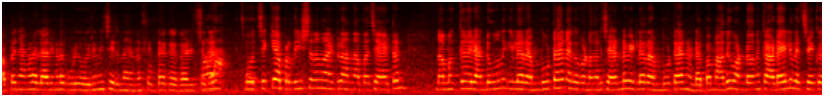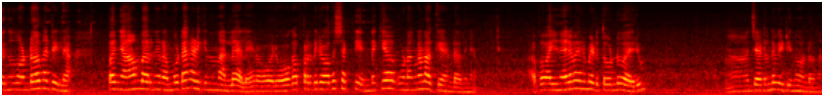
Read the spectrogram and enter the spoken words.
അപ്പം ഞങ്ങൾ എല്ലാരും കൂടെ കൂടി ഒരുമിച്ചിരുന്നായിരുന്നു ഫുഡൊക്കെ കഴിച്ചത്. ഉച്ചയ്ക്ക് ഉച്ചയ്ക്ക് അപ്രതീക്ഷിതമായിട്ട് വന്ന അപ്പം ചേട്ടൻ നമുക്ക് രണ്ട് മൂന്ന് കിലോ റംബൂട്ടാനൊക്കെ കൊണ്ടുവന്നു. ചേട്ടന്റെ വീട്ടിൽ റംബൂട്ടാൻ ഉണ്ട് അപ്പം അത് കൊണ്ടുവന്ന് കടയിൽ വെച്ചേക്കും. ഇങ്ങ് കൊണ്ടുവന്നിട്ടില്ല. അപ്പം ഞാൻ പറഞ്ഞു റംബൂട്ടാൻ കഴിക്കുന്നത് നല്ലതല്ലേ? രോഗപ്രതിരോധ ശക്തി എന്തൊക്കെയാ ഗുണങ്ങളൊക്കെ ഉണ്ട് അതിന്? അപ്പോൾ വൈകുന്നേരം വരുമ്പോൾ എടുത്തുകൊണ്ട് വരും. ചേട്ടന്റെ വീട്ടിൽ നിന്ന് കൊണ്ടുവന്ന.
